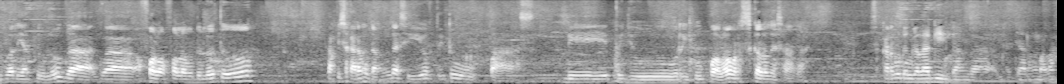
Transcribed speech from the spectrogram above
Gua lihat dulu, gua gua follow-follow dulu tuh. Tapi sekarang udah enggak sih. Waktu itu pas di 7000 followers kalau nggak salah. sekarang udah nggak lagi Udah enggak, udah jarang malah.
